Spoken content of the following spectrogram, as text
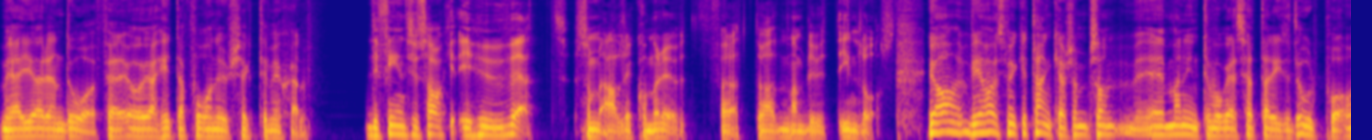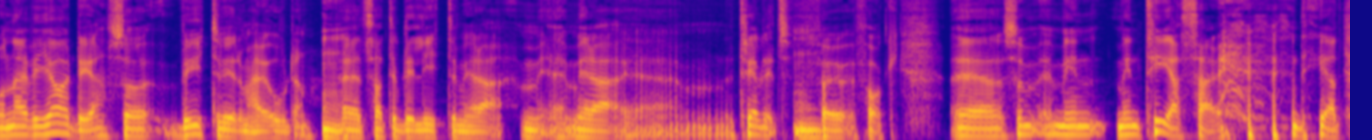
Men jag gör det ändå. För, och jag hittar på en ursäkt till mig själv. det finns ju saker i huvudet som aldrig kommer ut för att då hade man blivit inlåst. Ja, vi har så mycket tankar som, som eh, man inte vågar sätta riktigt ord på. Och när vi gör det så byter vi de här orden. Eh, Så att det blir lite mera, mera trevligt för folk. Eh, så min, min tes här det är att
